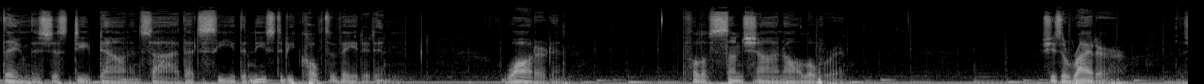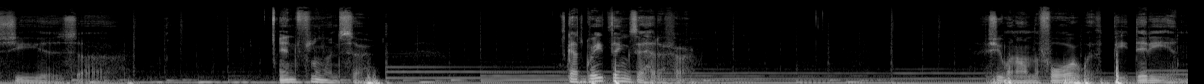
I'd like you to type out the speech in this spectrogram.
thing that's just deep down inside, that seed that needs to be cultivated and watered and full of sunshine all over it. She's a writer. She is a influencer. She's got great things ahead of her. She went on the four with P. Diddy and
